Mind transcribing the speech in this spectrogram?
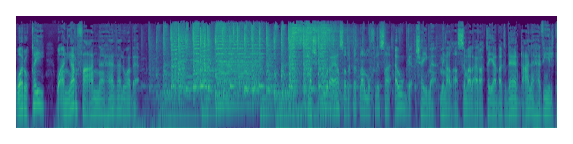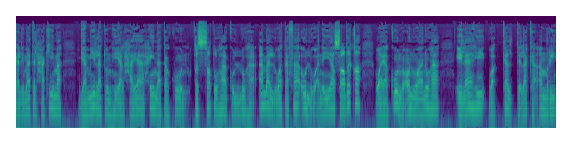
ورقي وأن يرفع عنا هذا الوباء. مشكورة يا صديقتنا المخلصة أوج شيماء من العاصمة العراقية بغداد على هذه الكلمات الحكيمة جميلة هي الحياة حين تكون قصتها كلها أمل وتفاؤل ونية صادقة ويكون عنوانها إلهي وكلت لك أمري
